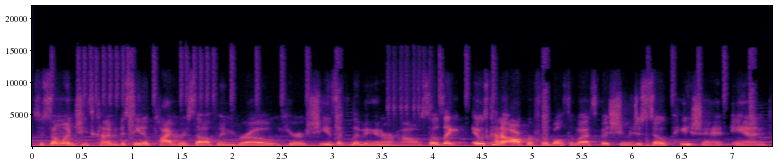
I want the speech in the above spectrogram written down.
So someone she's kind of just seen apply herself and grow. Here she is like living in her house. So it was like it was kind of awkward for both of us, but she was just so patient and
